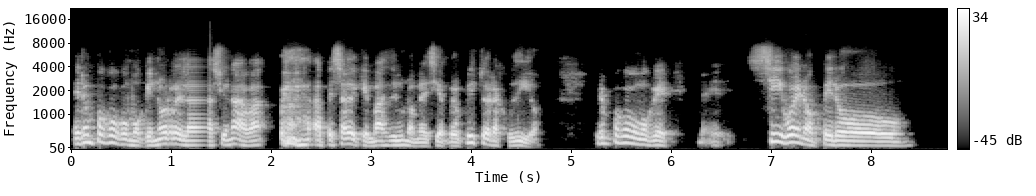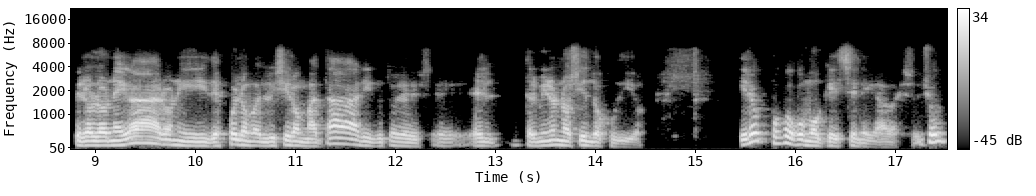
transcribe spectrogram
era un poco como que no relacionaba, a pesar de que más de uno me decía, pero Cristo era judío. Era un poco como que, eh, sí, bueno, pero, pero lo negaron y después lo, hicieron matar y entonces eh, él terminó no siendo judío. Era un poco como que se negaba eso. Yo,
